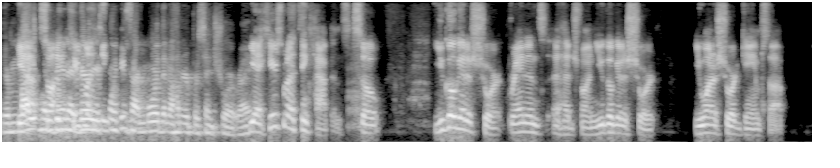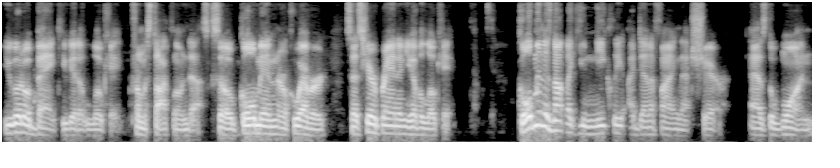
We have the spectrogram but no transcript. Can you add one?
there yeah, might have so been I, at various points in time more than 100% short, right? Yeah, here's what I think happens. So you go get a short. Brandon's a hedge fund. You go get a short. You want a short GameStop you go to a bank, you get a locate from a stock loan desk. So Goldman or whoever says, Here, Brandon, you have a locate. Goldman is not like uniquely identifying that share as the one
